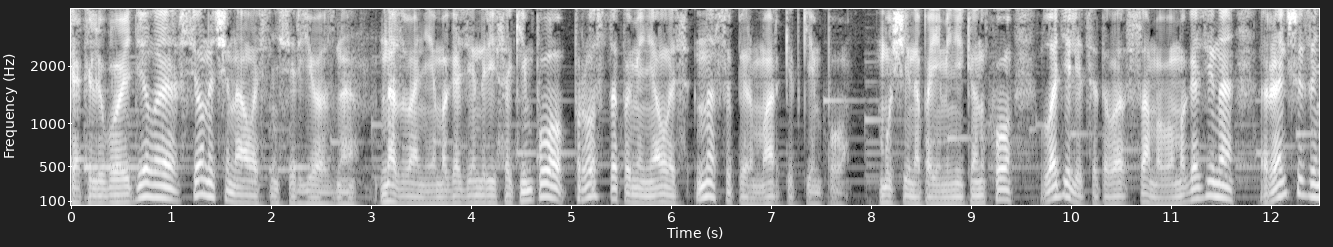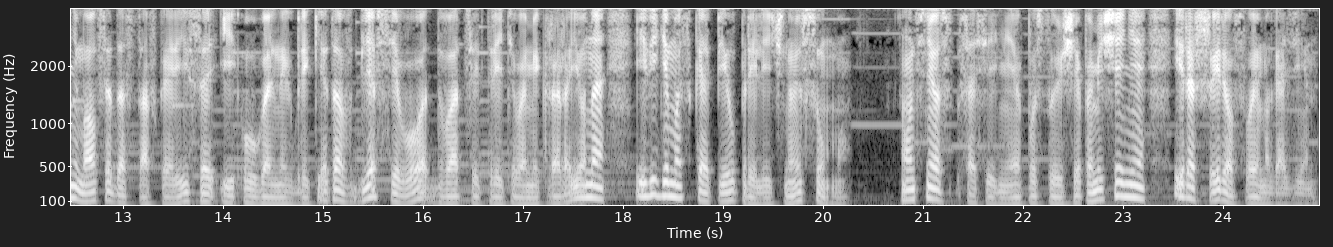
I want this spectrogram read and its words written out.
Как и любое дело, все начиналось несерьезно. Название магазин риса Кимпо просто поменялось на супермаркет Кимпо. Мужчина по имени Кёнхо, владелец этого самого магазина, раньше занимался доставкой риса и угольных брикетов для всего 23-го микрорайона и, видимо, скопил приличную сумму. Он снес соседнее пустующее помещение и расширил свой магазин.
